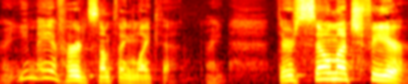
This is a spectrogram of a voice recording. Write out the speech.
right? You may have heard something like that, right? There's so much fear,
